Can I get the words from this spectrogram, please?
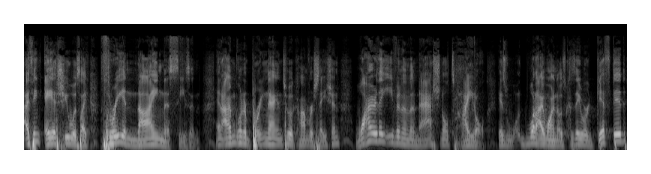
I think ASU was like three and nine this season, and I'm going to bring that into a conversation. Why are they even in the national title? Is what I want to know is because they were gifted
